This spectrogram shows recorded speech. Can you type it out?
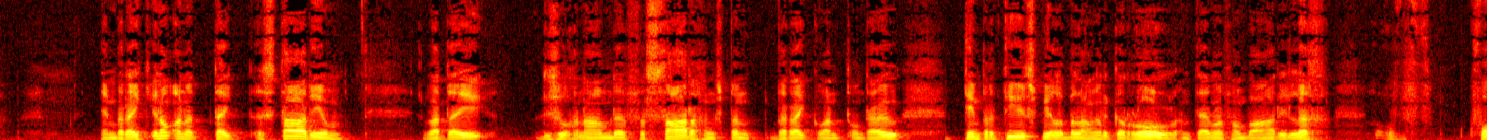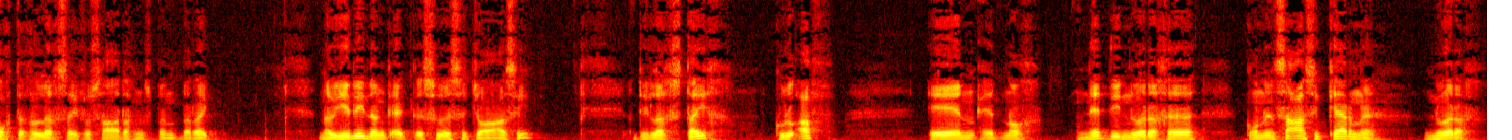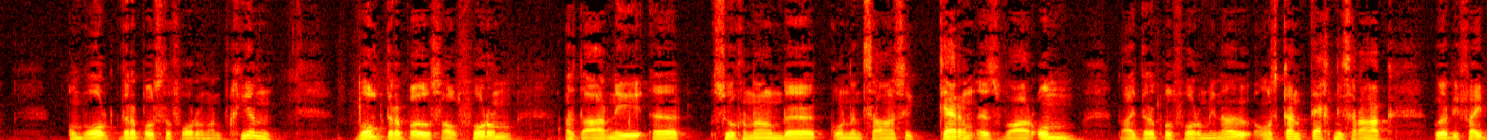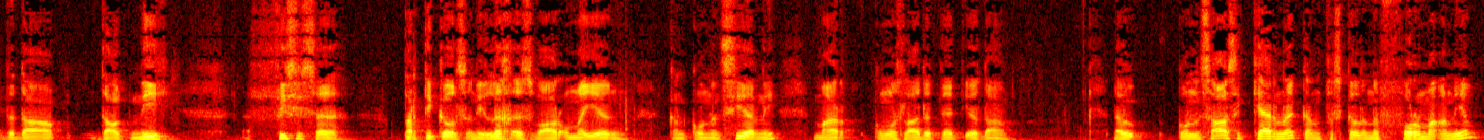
en bereik een of ander tyd 'n stadium wat hy die sogenaamde versadigingspunt bereik want onthou temperatuur speel 'n belangrike rol in terme van waar die lug of vogtige lug sy versadigingspunt bereik. Nou hierdie dink ek is so 'n situasie. Die lug styg, koel af en het nog net die nodige kondensasiekerne nodig om wolkdruppels te vorm want geen wolkdruppel sal vorm as daar nie 'n sogenaamde kondensasie kern is waarom daai druppel vorm. En nou ons kan tegnies raak oor die feit dat daar dalk nie fisiese partikels in die lug is waarom hy kan kondenseer nie, maar kom ons laat dit net eers daar. Nou kondensasiekerne kan verskillende forme aanneem.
